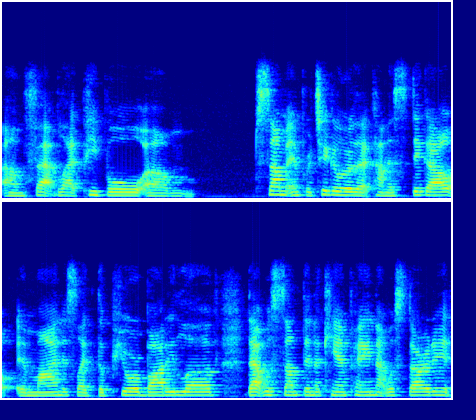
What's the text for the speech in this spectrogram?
Um, fat Black people um, some in particular that kind of stick out in mind is like the pure body love. That was something a campaign that was started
